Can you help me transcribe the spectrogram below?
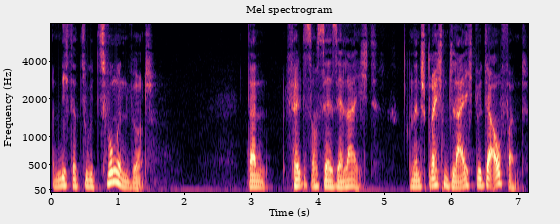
und nicht dazu gezwungen wird, dann fällt es auch sehr, sehr leicht. Und entsprechend leicht wird der Aufwand.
